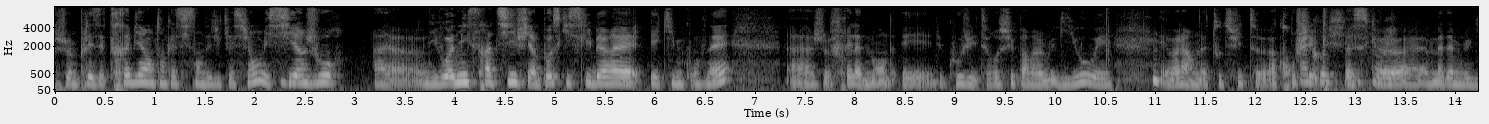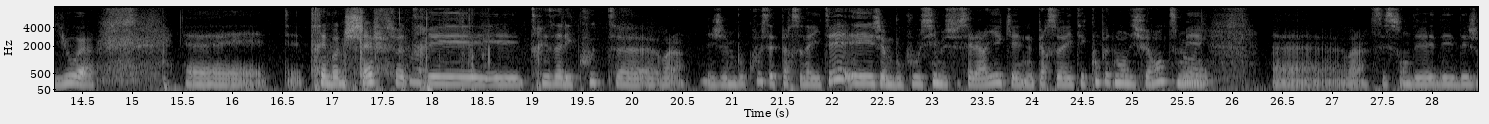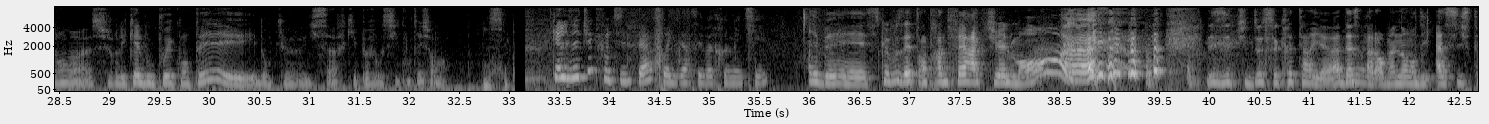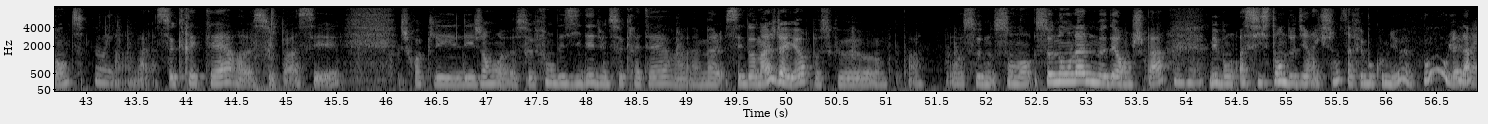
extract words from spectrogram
je me plaisais très bien en tant qu'assistant d'éducation. Mais si un jour, au niveau administratif, il y a un poste qui se libérait et qui me convenait, euh, je ferai la demande. Et du coup, j'ai été reçue par Madame Le Guillou et, et, voilà, on a tout de suite euh, accroché, parce que euh, Madame Le Guillou est très bonne chef, très, très à l'écoute. voilà. Et j'aime beaucoup cette personnalité et j'aime beaucoup aussi Monsieur Salarié qui a une personnalité complètement différente, mais voilà, ce sont des, des, des, gens sur lesquels vous pouvez compter et donc ils savent qu'ils peuvent aussi compter sur moi. Quelles études faut-il faire pour exercer votre métier? Eh bien, ce que vous êtes en train de faire actuellement, euh, des études de secrétariat. Alors maintenant, on dit assistante. voilà, secrétaire, euh, c'est pas, c'est. Je crois que les, les gens euh, se font des idées d'une secrétaire. c'est dommage d'ailleurs parce que ce, ce nom-là ne me dérange pas. Mhm. Mais bon, assistante de direction, ça fait beaucoup mieux. Ouh là là.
